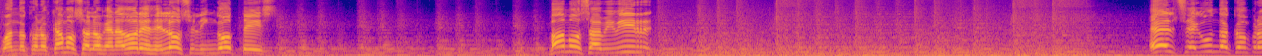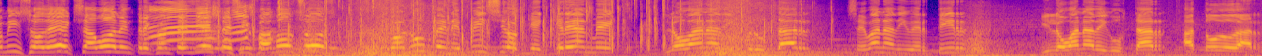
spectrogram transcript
cuando conozcamos a los ganadores de los lingotes, vamos a vivir el segundo compromiso de Exabol entre contendientes y famosos con un beneficio que créanme, lo van a disfrutar, se van a divertir y lo van a degustar a todo dar.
